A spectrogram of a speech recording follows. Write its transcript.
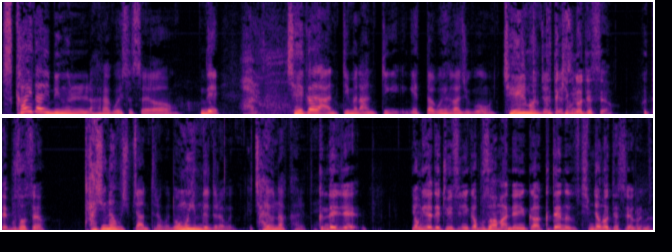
스카이다이빙을 하라고 했었어요. 근데 아이고. 제가 안 뛰면 안 뛰겠다고 해가지고 제일 먼저 그때 뛰었어요. 기분이 어땠어요? 그때 무서웠어요? 다시는 하고 싶지 않더라고요. 너무 힘들더라고요. 그 자유낙하 할 때. 근데 이제 연기자들 뒤에 있으니까 무서워하면 안 되니까 그때는 심정은 어땠어요, 그러면?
